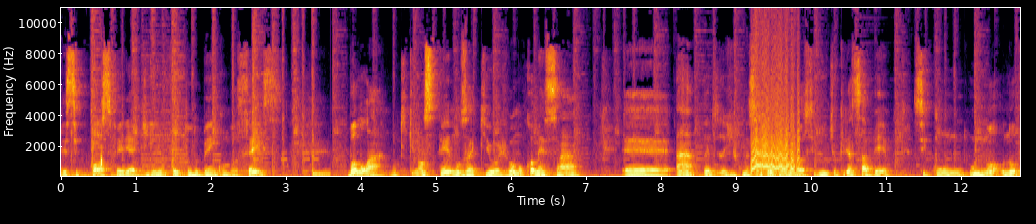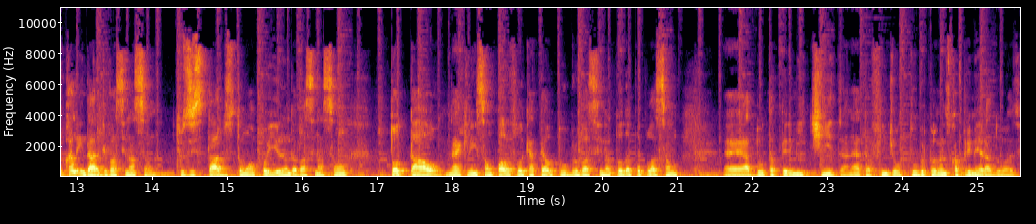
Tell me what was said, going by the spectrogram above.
Esse pós-feriadinho, foi tudo bem com vocês? Vamos lá, o que, que nós temos aqui hoje? Vamos começar é... Ah, antes da gente começar, eu queria falar um negócio seguinte. Eu queria saber se com o, no... o novo calendário de vacinação, que os estados estão apoiando a vacinação total, né? Que nem São Paulo falou que até outubro vacina toda a população é, adulta permitida, né? Até o fim de outubro, pelo menos com a primeira dose.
